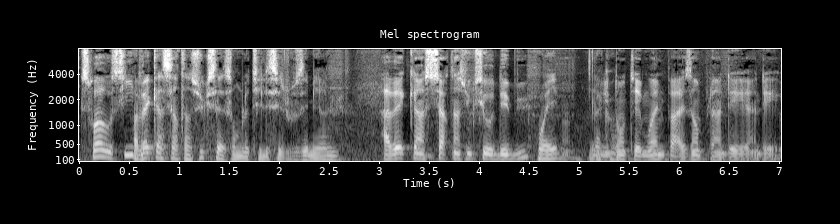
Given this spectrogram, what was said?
soit aussi... Avec un certain succès, semble-t-il, si je vous ai bien lu avec un certain succès au début, oui, dont témoigne par exemple un des, des,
